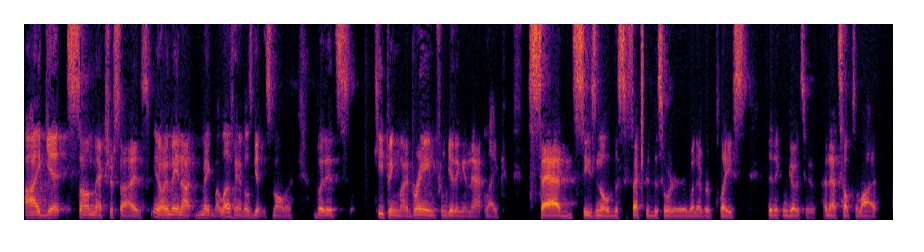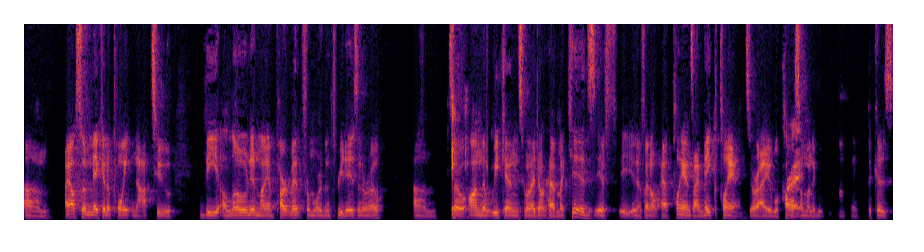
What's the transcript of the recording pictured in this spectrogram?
I get some exercise. You know, it may not make my love handles getting smaller, but it's keeping my brain from getting in that like sad seasonal disaffected disorder or whatever place that it can go to. And that's helped a lot. Um, I also make it a point not to be alone in my apartment for more than three days in a row. Um, so on the weekends when I don't have my kids, if you know if I don't have plans, I make plans or I will call right. someone to go do something because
